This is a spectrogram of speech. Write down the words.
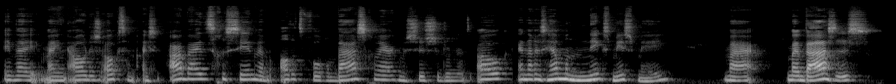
En wij, mijn ouders ook zijn een arbeidersgezin. We hebben altijd voor een baas gewerkt. Mijn zussen doen het ook. En daar is helemaal niks mis mee. Maar mijn basis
